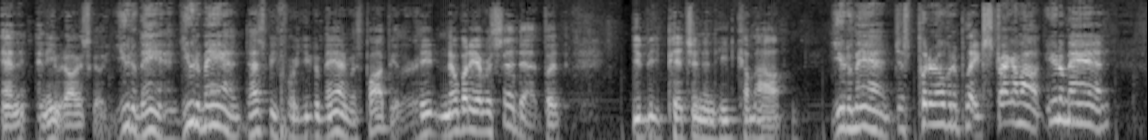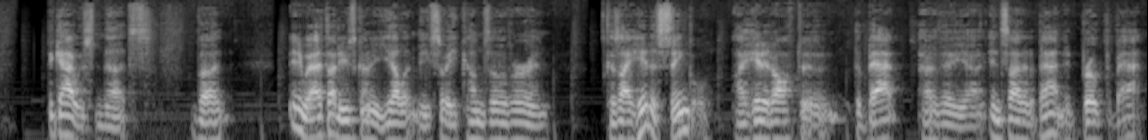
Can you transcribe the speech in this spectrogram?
And and he would always go, "You the man, you the man." That's before "You the man" was popular. He, nobody ever said that, but you'd be pitching and he'd come out, "You the man, just put it over the plate, strike him out, you the man." The guy was nuts, but anyway, I thought he was going to yell at me, so he comes over and because I hit a single, I hit it off the the bat or the uh, inside of the bat, and it broke the bat,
